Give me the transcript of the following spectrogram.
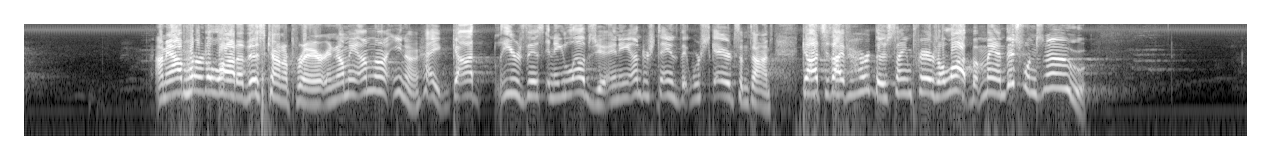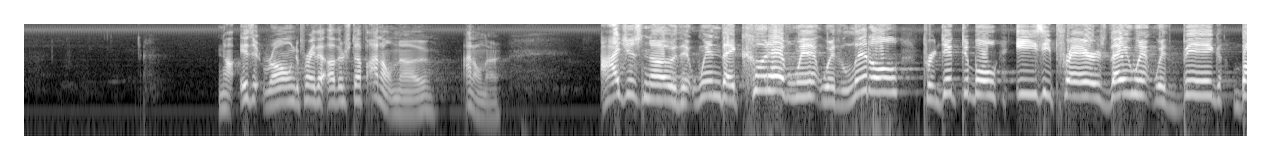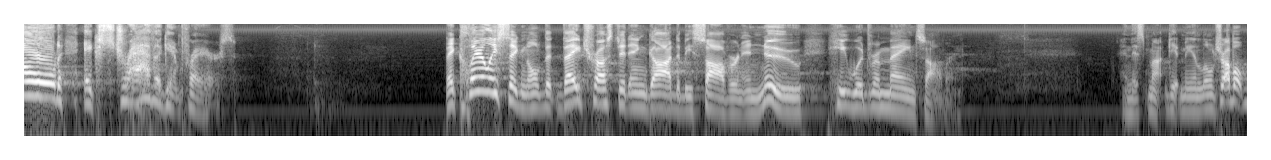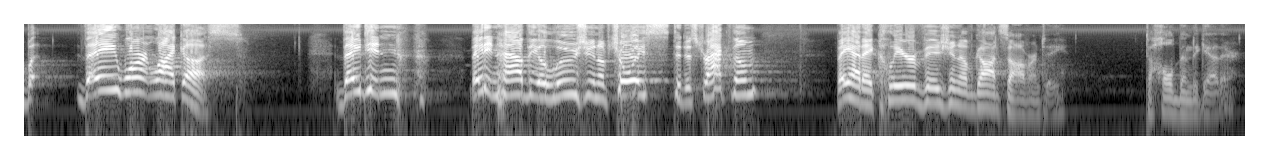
I mean, I've heard a lot of this kind of prayer, and I mean, I'm not, you know, hey, God hears this and He loves you, and He understands that we're scared sometimes. God says, I've heard those same prayers a lot, but man, this one's new. Now, is it wrong to pray that other stuff? I don't know. I don't know. I just know that when they could have went with little, predictable, easy prayers, they went with big, bold, extravagant prayers. They clearly signaled that they trusted in God to be sovereign and knew he would remain sovereign. And this might get me in a little trouble, but they weren't like us. They didn't they didn't have the illusion of choice to distract them. They had a clear vision of God's sovereignty to hold them together.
